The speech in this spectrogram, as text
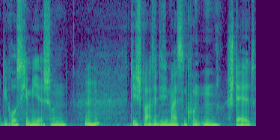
die Großchemie ist schon mhm. die Sparte, die die meisten Kunden stellt.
